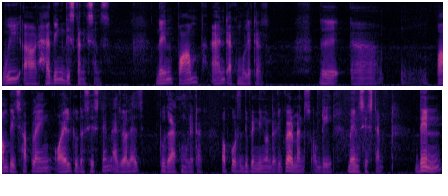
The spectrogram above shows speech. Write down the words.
we are having these connections. Then pump and accumulator. The uh, pump is supplying oil to the system as well as to the accumulator of course, depending on the requirements of the main system. Then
